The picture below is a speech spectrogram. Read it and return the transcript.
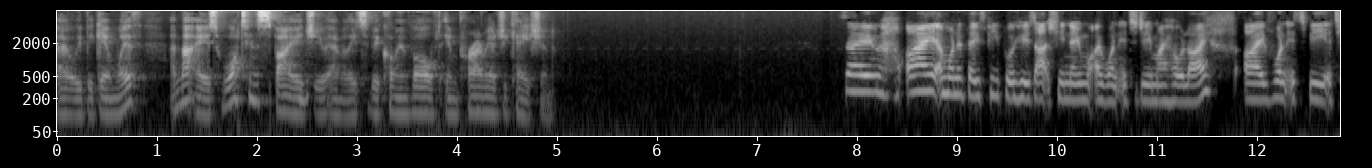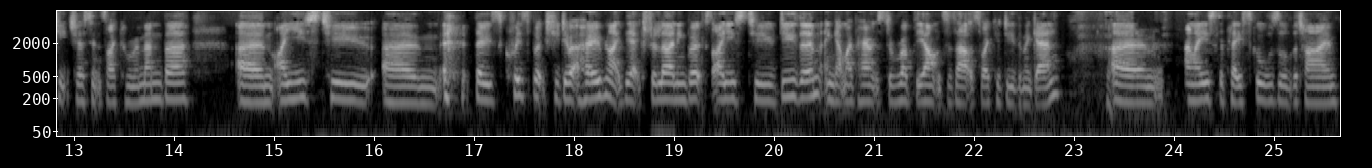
uh, we begin with, and that is what inspired you, Emily, to become involved in primary education? So, I am one of those people who's actually known what I wanted to do my whole life. I've wanted to be a teacher since I can remember. Um, I used to um, those quiz books you do at home, like the extra learning books. I used to do them and get my parents to rub the answers out so I could do them again. Um, and I used to play schools all the time.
